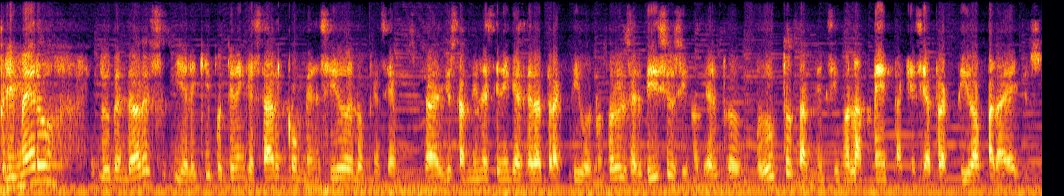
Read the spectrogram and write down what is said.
Primero, los vendedores y el equipo tienen que estar convencidos de lo que hacemos. O ellos también les tienen que hacer atractivo, no solo el servicio, sino el producto también, sino la meta que sea atractiva para ellos.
